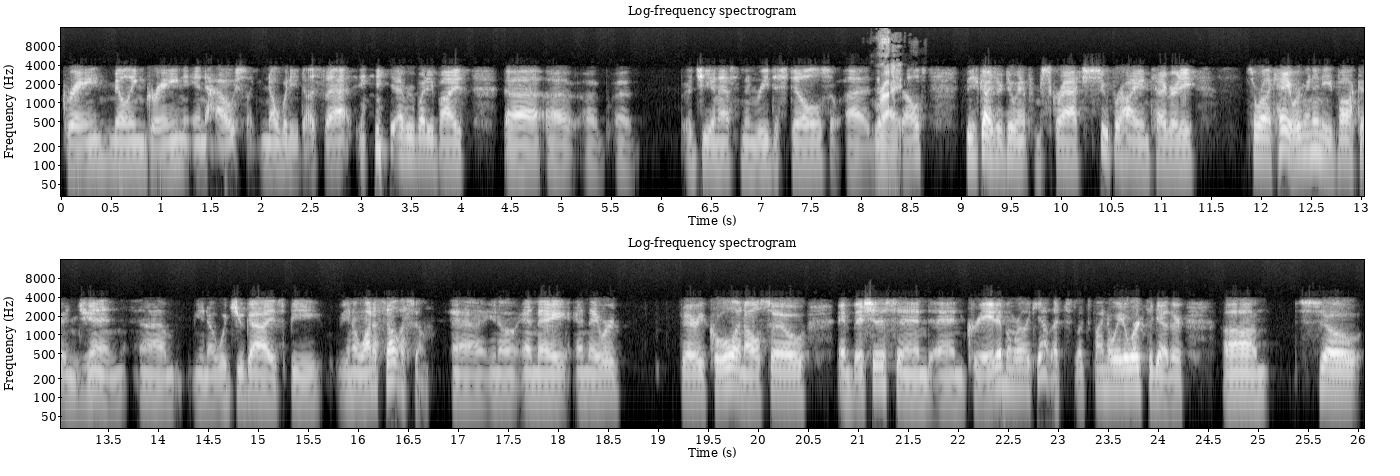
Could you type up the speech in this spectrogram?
grain, milling grain in house. Like nobody does that. Everybody buys uh, a, a, a, GNS and then redistills uh, themselves. Right. These guys are doing it from scratch, super high integrity. So we're like, hey, we're going to need vodka and gin. Um, you know, would you guys be, you know, want to sell us some? Uh, you know, and they and they were very cool and also ambitious and and creative. And we're like, yeah, let's let's find a way to work together. Um, so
